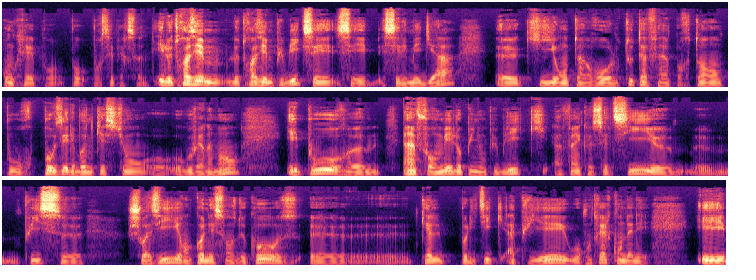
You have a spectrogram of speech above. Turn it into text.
concrets pour, pour, pour ces personnes. Et le troisième, le troisième public, c'est c'est- c'est les médias euh, qui ont un rôle tout à fait important pour poser les bonnes questions au, au gouvernement et pour euh, informer l'opinion publique afin que celle-ci euh, euh, puisse euh, choisir en connaissance de cause euh, quelle politique appuyer ou au contraire condamner. Et,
